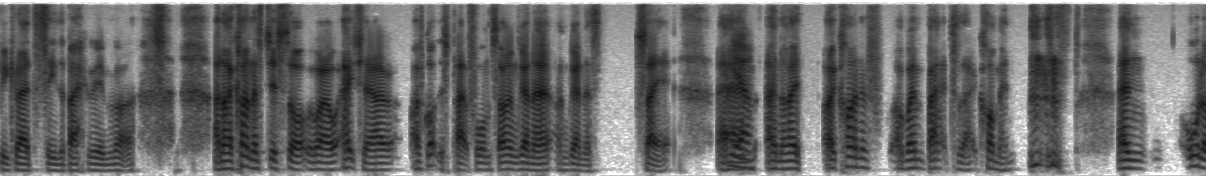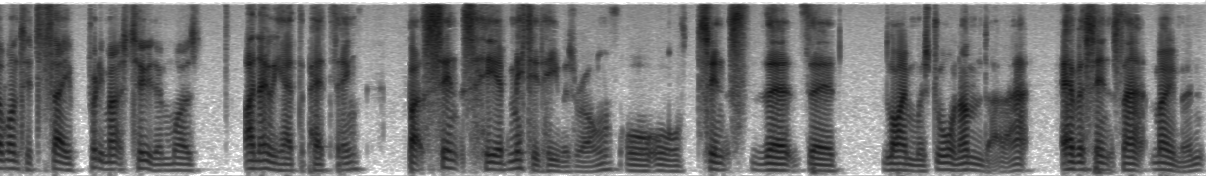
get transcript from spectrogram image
be glad to see the back of him. And I kind of just thought, well, actually, I, have got this platform, so I'm gonna, I'm gonna say it. Um, yeah. And I, I kind of, I went back to that comment, and all I wanted to say, pretty much to them, was, I know he had the ped thing, but since he admitted he was wrong, or, or since the the line was drawn under that, ever since that moment,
